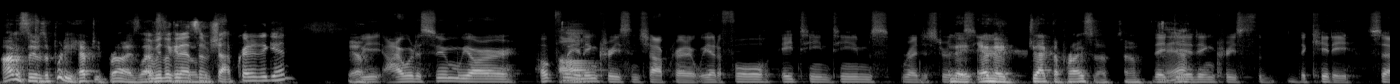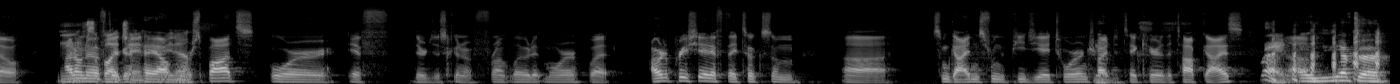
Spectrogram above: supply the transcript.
honestly, it was a pretty hefty prize. Are we looking year, at though, some but- shop credit again? Yeah. We, I would assume we are hopefully an Oh. increase in shop credit. We had a full 18 teams registered And they this year. and they jacked the price up. So They Yeah. did increase the, the kitty. So I Mm, don't know if they're going to pay out you know. more spots or if they're just going to front load it more. But I would appreciate if they took some uh, some guidance from the PGA Tour and tried to take care of the top guys. right, Uh, you have to.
